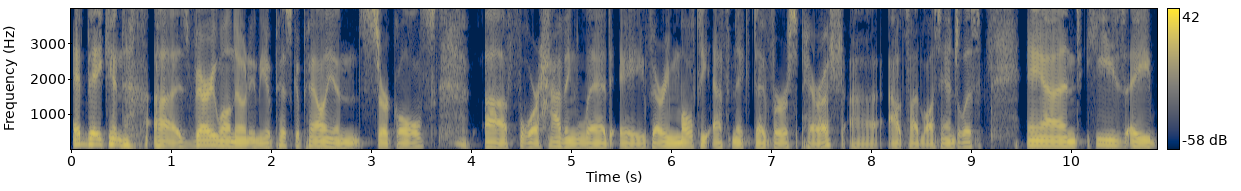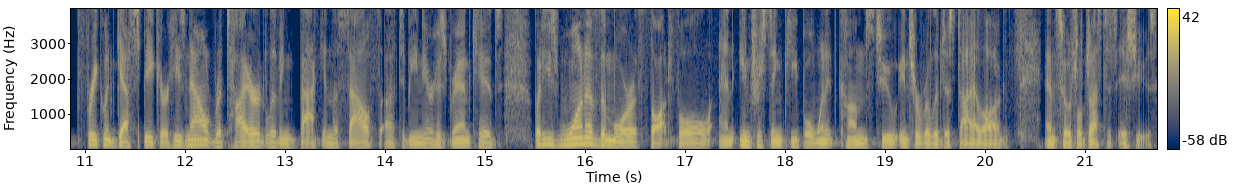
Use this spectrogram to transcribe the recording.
Ed Bacon uh, is very well known in the Episcopalian circles uh, for having led a very multi ethnic, diverse parish uh, outside Los Angeles. And he's a frequent guest speaker. He's now retired, living back in the South uh, to be near his grandkids. But he's one of the more thoughtful and interesting people when it comes to interreligious dialogue and social justice issues.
